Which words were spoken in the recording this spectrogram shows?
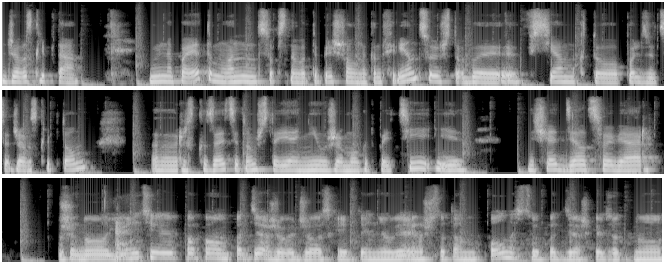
JavaScript. Именно поэтому он, собственно, вот и пришел на конференцию, чтобы всем, кто пользуется JavaScript, э, рассказать о том, что и они уже могут пойти и начать делать свой VR. Слушай, но а. Unity, по-моему, поддерживает JavaScript. Я не уверен, что там полностью поддержка идет, но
